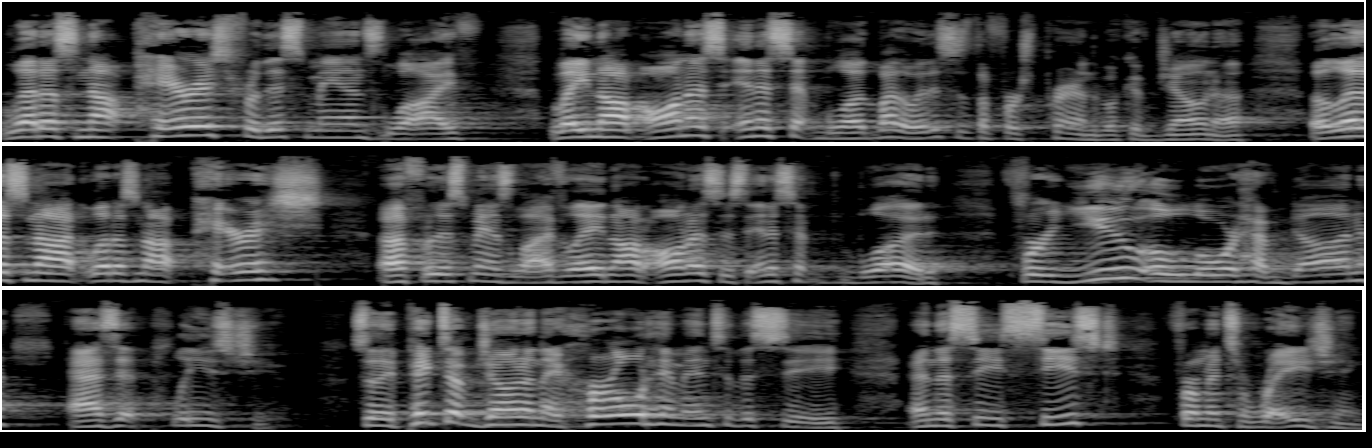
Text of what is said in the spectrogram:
let us not perish for this man's life Lay not on us innocent blood. By the way, this is the first prayer in the book of Jonah. Uh, let us not, let us not perish uh, for this man's life. Lay not on us this innocent blood. For you, O Lord, have done as it pleased you. So they picked up Jonah and they hurled him into the sea, and the sea ceased from its raging.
